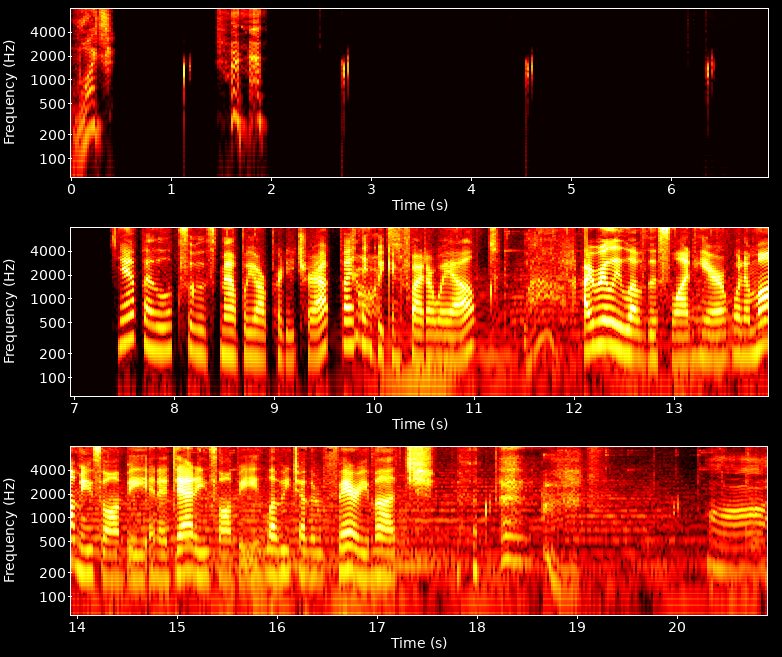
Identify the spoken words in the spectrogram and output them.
What? Yeah, by the looks of this map, we are pretty trapped, but I think we can fight our way out. Wow. I really love this line here. When a mommy zombie and a daddy zombie love each other very much. Aw.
